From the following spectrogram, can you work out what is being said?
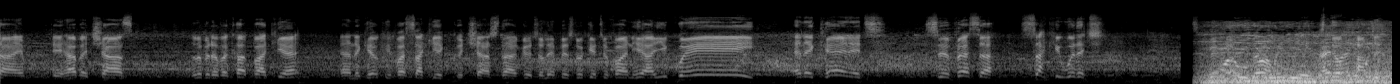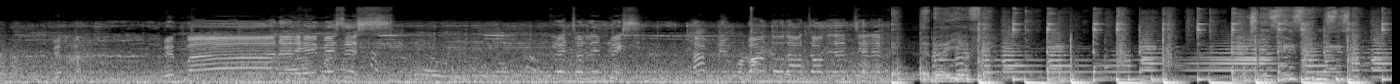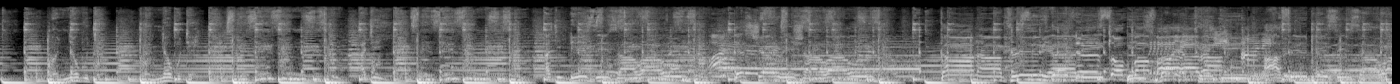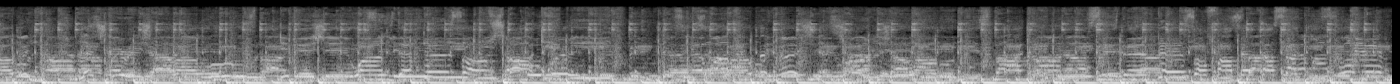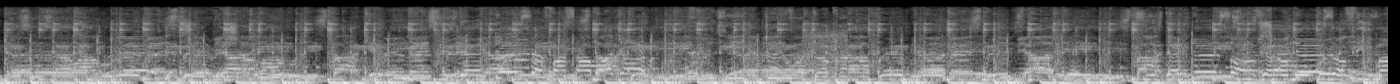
Time. They have a chance. A little bit of a cutback here. And the goalkeeper Sackey, good chance now. Great Olympics looking to find here Ayukwe. And again, it's Sylvester Sackey with it. Still pounding. Ripman. Ripman, and he misses. Great Olympics have been bundled out of the MTNF. I said this is our own. Let's cherish our own. Division.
